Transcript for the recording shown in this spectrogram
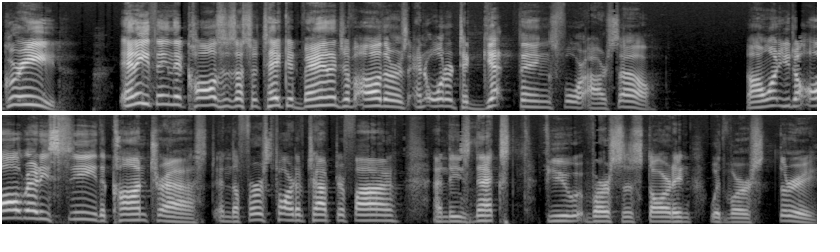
Greed, anything that causes us to take advantage of others in order to get things for ourselves. Now, I want you to already see the contrast in the first part of chapter 5 and these next few verses, starting with verse 3.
